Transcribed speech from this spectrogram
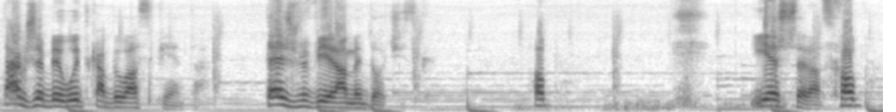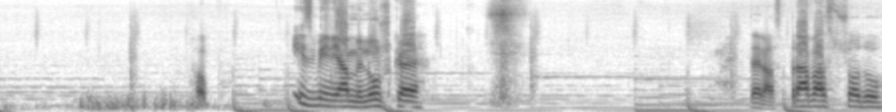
tak żeby łydka była spięta. Też wywieramy docisk. Hop. I jeszcze raz hop. Hop. I zmieniamy nóżkę. Teraz prawa z przodu.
